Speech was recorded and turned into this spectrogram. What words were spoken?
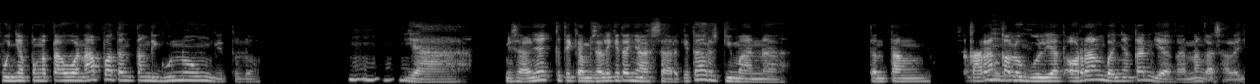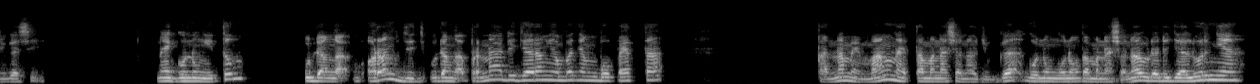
punya pengetahuan apa tentang di gunung gitu loh. Mm-mm-mm. Ya, misalnya ketika misalnya kita nyasar, kita harus gimana tentang sekarang Iya, kalau iya. gue lihat orang banyak kan ya karena nggak salah juga sih. Naik gunung itu udah nggak orang udah nggak pernah ada jarang yang buat yang bawa peta karena memang naik taman nasional juga gunung-gunung taman nasional udah ada jalurnya.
